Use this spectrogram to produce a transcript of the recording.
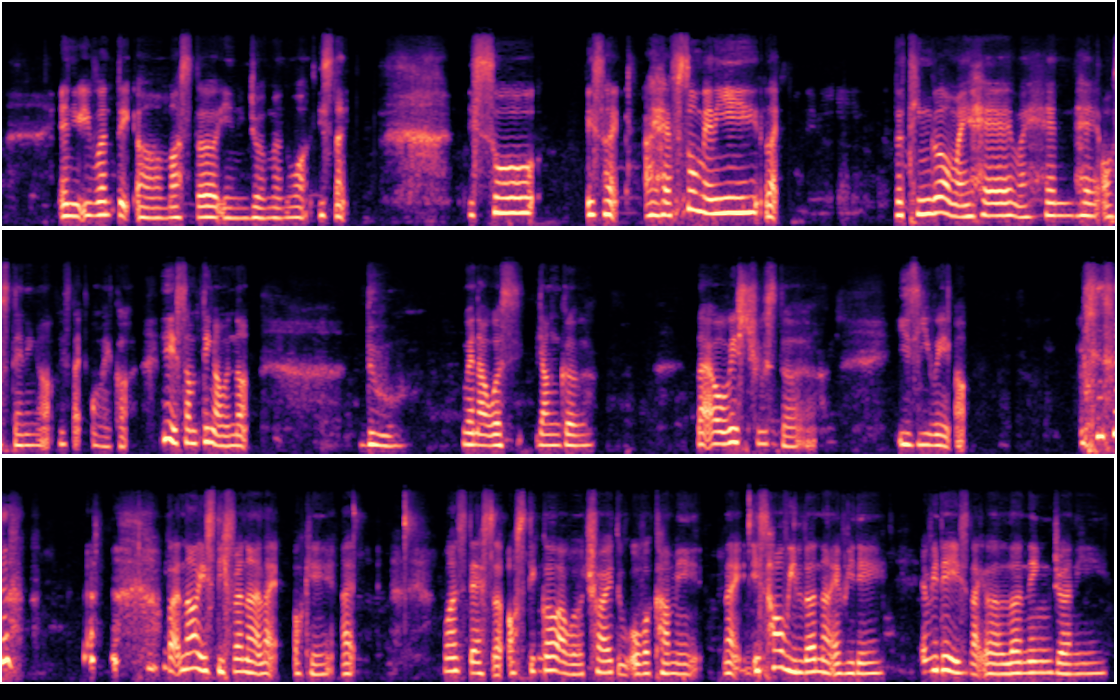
and you even take a master in german. Wow it's like it's so it's like i have so many like the tingle on my hair my hand hair all standing up. It's like oh my god this is something i will not do when I was younger. Like I always choose the easy way up. but now it's different. Uh, like okay, I once there's an obstacle, I will try to overcome it. Like it's how we learn uh, every day. Every day is like a learning journey.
